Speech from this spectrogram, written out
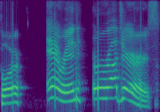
for Aaron Rodgers.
